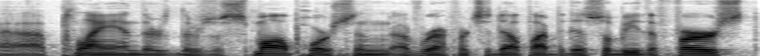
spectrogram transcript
uh, plan. There's there's a small portion of reference to Delphi, but this will be the first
